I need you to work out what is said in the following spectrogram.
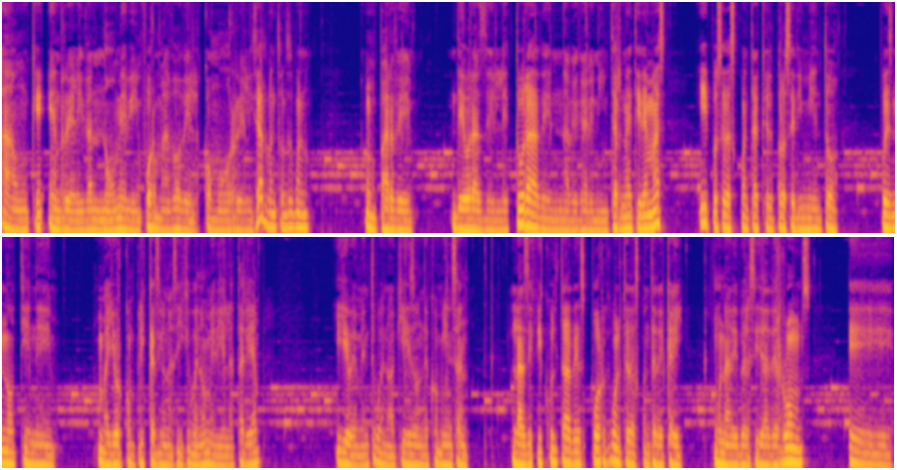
aunque en realidad no me había informado del cómo realizarlo. Entonces, bueno, un par de, de horas de lectura, de navegar en internet y demás, y pues te das cuenta que el procedimiento pues no tiene mayor complicación, así que bueno, me di la tarea. Y obviamente, bueno, aquí es donde comienzan las dificultades porque, bueno, te das cuenta de que hay una diversidad de rooms. Eh,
